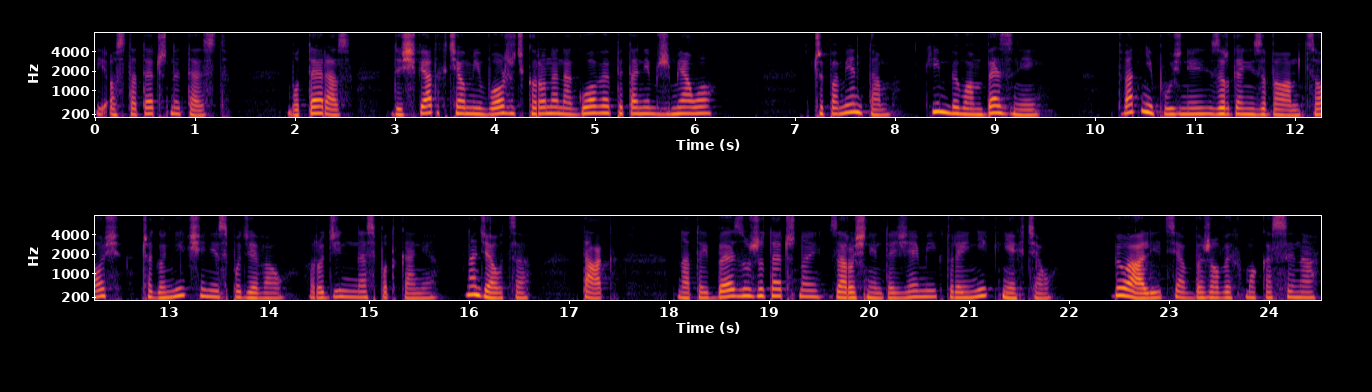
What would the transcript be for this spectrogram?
i ostateczny test. Bo teraz, gdy świat chciał mi włożyć koronę na głowę, pytanie brzmiało: Czy pamiętam, kim byłam bez niej? Dwa dni później zorganizowałam coś, czego nikt się nie spodziewał rodzinne spotkanie na działce. Tak, na tej bezużytecznej, zarośniętej ziemi, której nikt nie chciał. Była Alicja w beżowych mokasynach,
